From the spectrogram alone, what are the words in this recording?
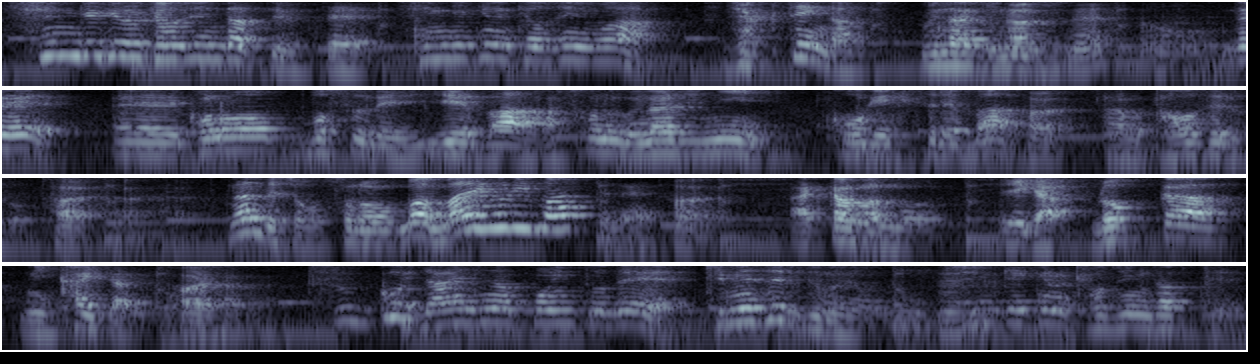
進撃の巨人だって言って進撃の巨人は弱点があると。うなじ。に同じね。うんで、えーこのボスで言えばあそこのうなじに攻撃すれば、はい。あの倒せるぞと。はいはいなんでしょう？その、まあ、前振りもあってね。はい。赤番の絵がロッカーに書いてあると、はいはいすっごい大事なポイントで決め台詞のように「うん。進撃の巨人だ」って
